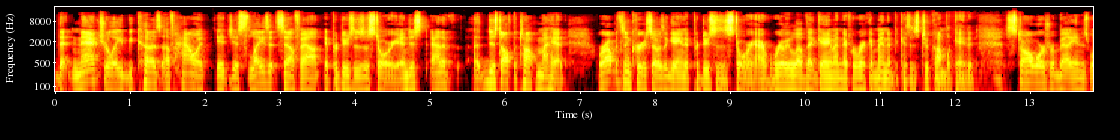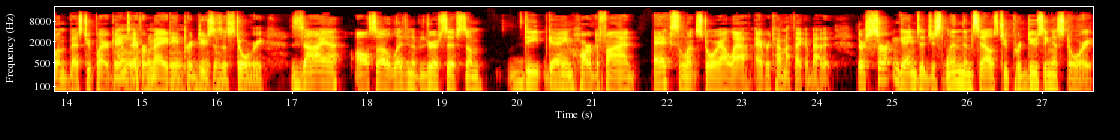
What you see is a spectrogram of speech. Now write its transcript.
that naturally, because of how it, it just lays itself out, it produces a story. And just out of, uh, just off the top of my head, Robinson Crusoe is a game that produces a story. I really love that game. I never recommend it because it's too complicated. Star Wars Rebellion is one of the best two player games ever mm-hmm. made. It mm-hmm. produces a mm-hmm. story. Xia, also Legend of the Drift System, deep game, hard to find. Excellent story. I laugh every time I think about it. There are certain games that just lend themselves to producing a story.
